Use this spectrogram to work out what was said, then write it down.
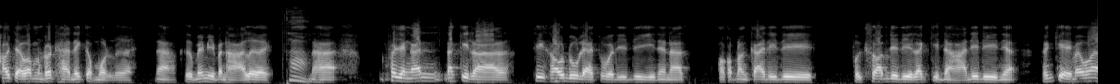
เข้าใจว่ามันทดแทนได้เกับหมดเลยนะคือไม่มีปัญหาเลยค่ะนะฮะเพราะอย่างนั้นนักกีฬาที่เขาดูแลตัวดีๆเนี่ยนะออกกำลังกายดีๆ ฝึกซ้อมดีๆ และกินอาหารดีๆเนี่ย สังเกตไหมว่า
